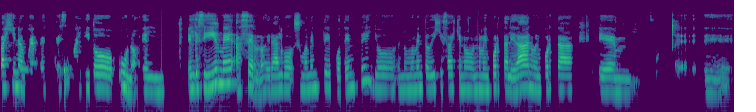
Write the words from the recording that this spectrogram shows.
página web. Ese fue el hito uno, el, decidirme a hacerlo. Era algo sumamente potente. Yo en un momento dije, sabes que no, me importa la edad, no me importa em, eh, eh,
